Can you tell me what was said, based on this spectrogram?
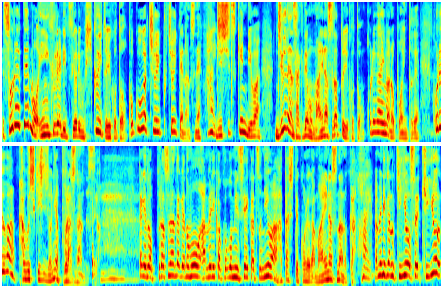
それでもインフレ率よりも低いということ、ここが注意、注意点なんですね。はい、実質金利は10年先でもマイナスだということ。これが今のポイントで、これは株式市場にはプラスなんですよ。だけど、プラスなんだけども、アメリカ国民生活には果たしてこれがマイナスなのか。はい、アメリカの企業せ、企業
